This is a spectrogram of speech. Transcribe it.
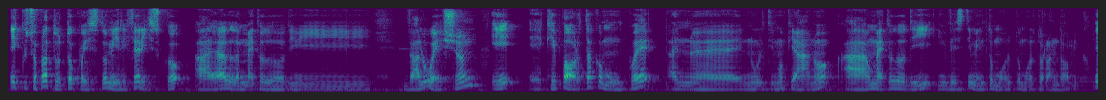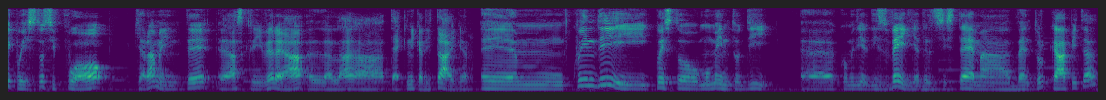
E soprattutto questo mi riferisco al metodo di valuation e, e che porta comunque in, eh, in, ultimo piano a un metodo di investimento molto molto randomico e questo si può chiaramente eh, ascrivere alla tecnica di Tiger ehm, quindi questo momento di eh, come dire di sveglia del sistema venture capital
